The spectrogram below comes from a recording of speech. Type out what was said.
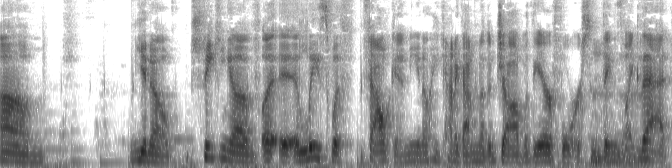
Um, you know, speaking of, uh, at least with Falcon, you know, he kind of got another job with the Air Force and things like Mhm. that.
